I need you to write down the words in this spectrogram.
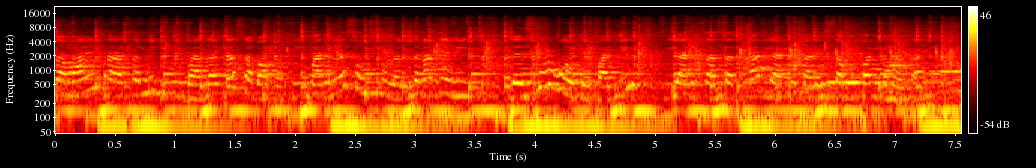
समाज प्राथमिक विभागाच्या सभापती मान्य सौ सुलक्षणा देवी जयसिंह होते पाटील यांचा सत्कार या ठिकाणी संपन्न होत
